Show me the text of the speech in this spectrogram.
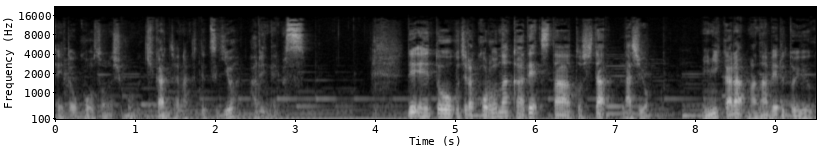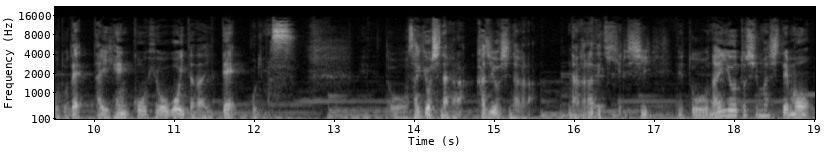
えーと、酵素の仕込む期間じゃなくて次は春になります。で、えーとこちらコロナ禍でスタートしたラジオ。耳から学べるということで大変好評をいただいております、と、作業しながら家事をしながらながらで聞けるし、えーと、内容としましても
